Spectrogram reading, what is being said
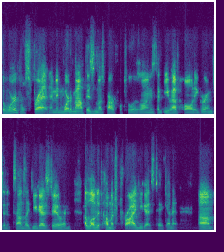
the word will spread. I mean, word of mouth is the most powerful tool as long as you have quality grooms, and it sounds like you guys do. And I love it how much pride you guys take in it. Um,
